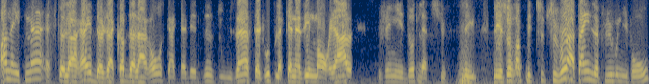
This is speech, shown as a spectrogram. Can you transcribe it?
Honnêtement, est-ce que le rêve de Jacob Delarose, quand il avait 10-12 ans, c'était jouer pour le Canadien de Montréal? J'ai mes doutes là-dessus. Les Europes, tu, veux atteindre le plus haut niveau.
